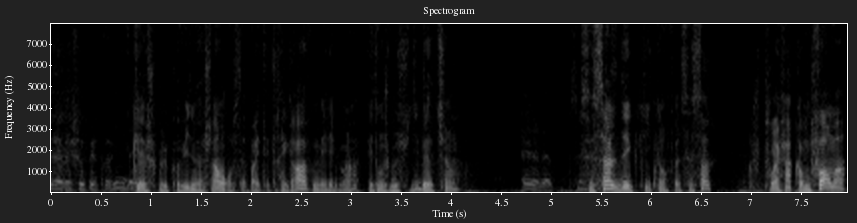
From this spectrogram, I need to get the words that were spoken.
Elle avait chopé le Covid. qu'elle chopé le Covid, machin. Bon, ça n'a pas été très grave, mais voilà. Et donc je me suis dit, bah tiens, c'est ça le déclic en fait. C'est ça que je pourrais faire comme format.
